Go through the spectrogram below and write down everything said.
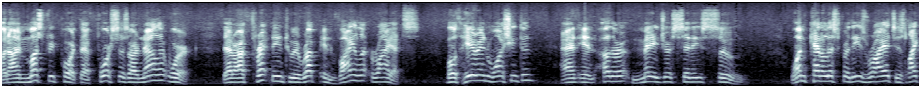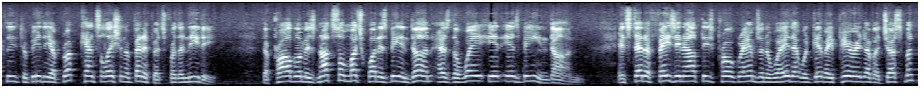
but I must report that forces are now at work that are threatening to erupt in violent riots, both here in Washington and in other major cities soon. One catalyst for these riots is likely to be the abrupt cancellation of benefits for the needy. The problem is not so much what is being done as the way it is being done. Instead of phasing out these programs in a way that would give a period of adjustment,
